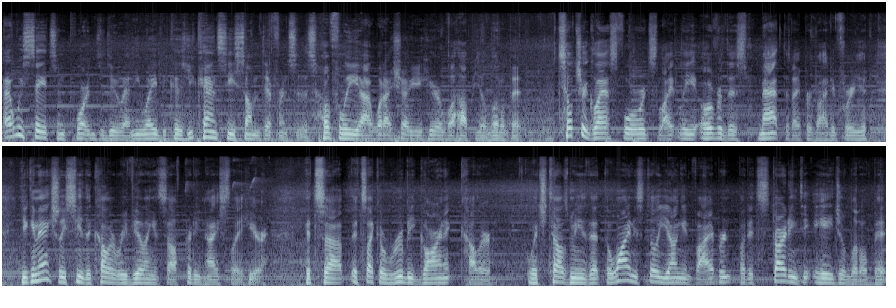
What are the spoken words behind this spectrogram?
I always say it's important to do anyway because you can see some differences. Hopefully uh, what I show you here will help you a little bit. Tilt your glass forward slightly over this mat that I provided for you. You can actually see the color revealing itself pretty nicely here. It's, uh, it's like a ruby garnet color which tells me that the wine is still young and vibrant, but it's starting to age a little bit.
